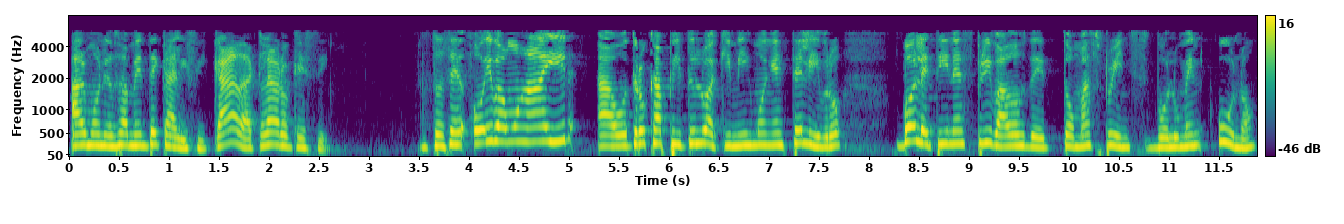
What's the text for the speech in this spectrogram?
armoniosamente calificada, claro que sí. Entonces, hoy vamos a ir a otro capítulo aquí mismo en este libro, Boletines Privados de Thomas Prince, volumen 1.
